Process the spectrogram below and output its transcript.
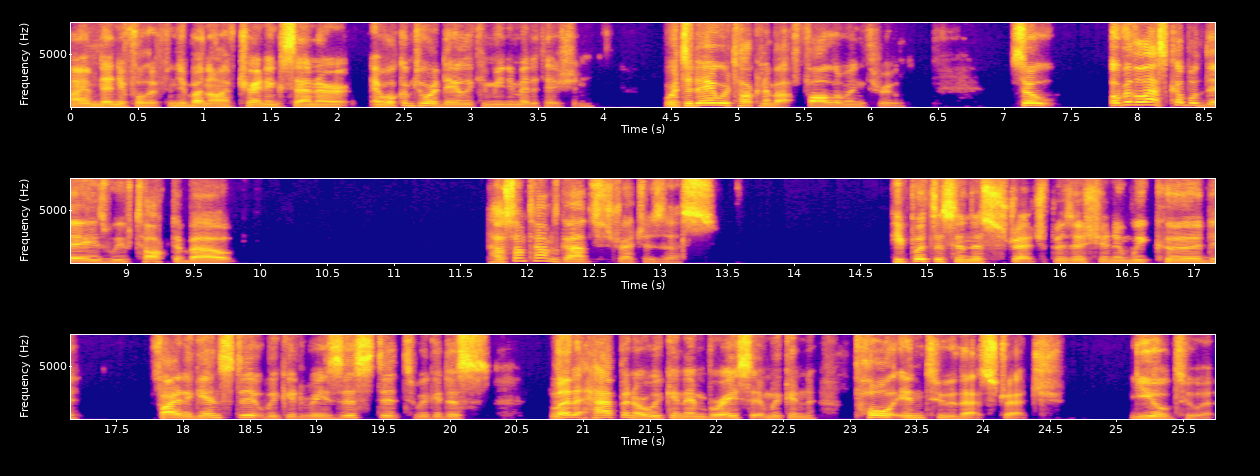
Hi, I'm Daniel Fuller from the Abundant Life Training Center, and welcome to our daily communion meditation, where today we're talking about following through. So, over the last couple days, we've talked about how sometimes God stretches us. He puts us in this stretch position, and we could fight against it, we could resist it, we could just let it happen, or we can embrace it and we can pull into that stretch, yield to it.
